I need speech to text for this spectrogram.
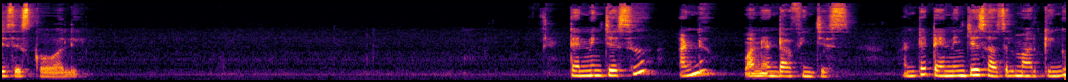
చేసేసుకోవాలి. Ten inches and one and half inches. అంటే టెన్ ఇంచెస్ అసలు మార్కింగ్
